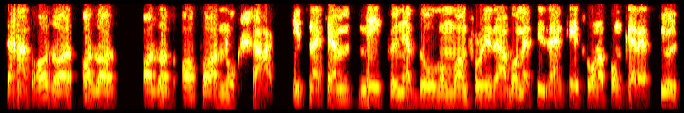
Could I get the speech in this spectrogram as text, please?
tehát az, a, az, a, az az akarnokság. Itt nekem még könnyebb dolgom van Floridában, mert 12 hónapon keresztül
